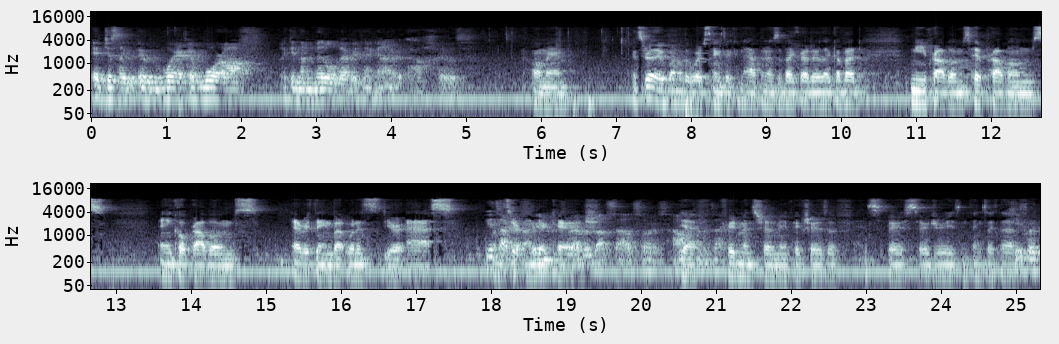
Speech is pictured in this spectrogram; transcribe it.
it just like it would wear it wore off like in the middle of everything, and I oh, it was Oh man, it's really one of the worst things that can happen as a bike rider. Like I've had knee problems, hip problems, ankle problems, everything. But when it's your ass, you when it's your Friedman undercarriage, about. How yeah, often? Friedman's showed me pictures of his various surgeries and things like that. He would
